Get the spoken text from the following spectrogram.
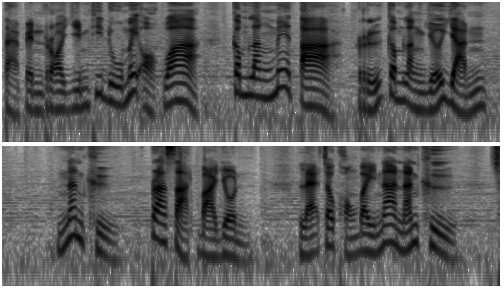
แต่เป็นรอยยิ้มที่ดูไม่ออกว่ากำลังเมตตาหรือกำลังเย้ยหยัน นั่นคือ ปราสาทบายน และเจ้าของใบหน้านั้นคือ ช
